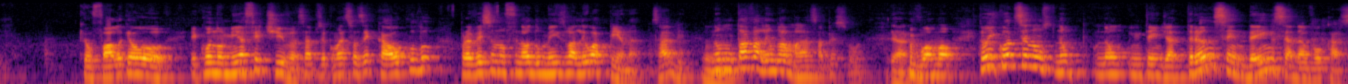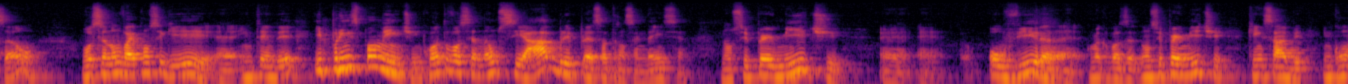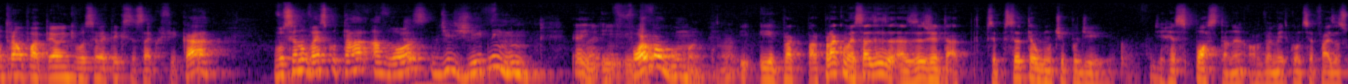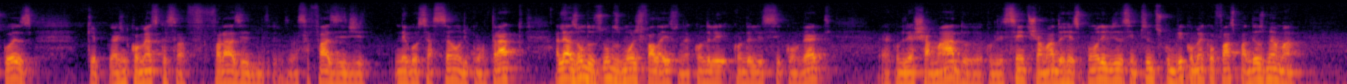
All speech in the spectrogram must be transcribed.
que eu falo que é o economia afetiva, sabe? Você começa a fazer cálculo para ver se no final do mês valeu a pena, sabe? Uhum. Não, não está valendo amar essa pessoa. Yeah. Vou amar. Então, enquanto você não, não, não entende a transcendência da vocação, você não vai conseguir é, entender. E principalmente, enquanto você não se abre para essa transcendência, não se permite é, é, ouvir, é, como é que eu posso dizer? Não se permite, quem sabe, encontrar um papel em que você vai ter que se sacrificar, você não vai escutar a voz de jeito nenhum. É, né? de forma alguma. Né? E, e para começar, às vezes, às vezes gente, você precisa ter algum tipo de, de resposta, né? Obviamente, quando você faz as coisas que a gente começa com essa frase, essa fase de negociação, de contrato. Aliás, um dos, um dos monges fala isso, né? Quando ele, quando ele se converte, é, quando ele é chamado, quando ele sente o chamado e responde, ele diz assim: preciso descobrir como é que eu faço para Deus me amar.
